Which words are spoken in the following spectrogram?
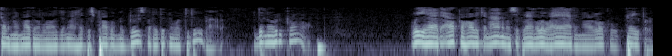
telling my mother-in-law, you know, I had this problem with Bruce, but I didn't know what to do about it. I didn't know who to call. We had Alcoholic Anonymous that ran a little ad in our local paper.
